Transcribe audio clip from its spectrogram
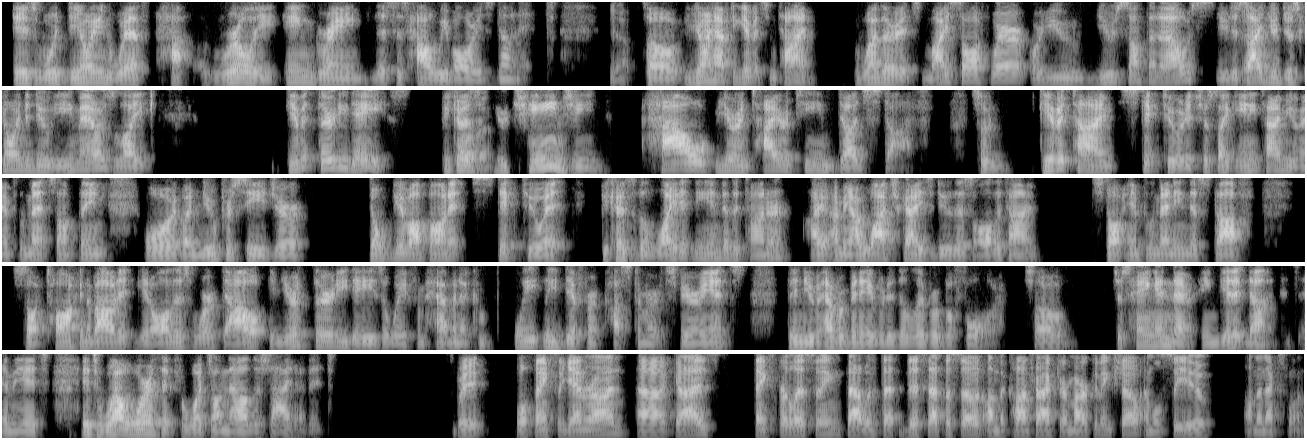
is we're dealing with how really ingrained this is how we've always done it. Yeah. So you're gonna have to give it some time. Whether it's my software or you use something else, you decide you're just going to do emails, like give it 30 days because you're changing how your entire team does stuff. So give it time, stick to it. It's just like anytime you implement something or a new procedure, don't give up on it, stick to it because the light at the end of the tunnel. I, I mean, I watch guys do this all the time. Start implementing this stuff, start talking about it, get all this worked out, and you're 30 days away from having a completely different customer experience than you've ever been able to deliver before. So just hang in there and get it done. I mean, it's it's well worth it for what's on the other side of it. Sweet. Well, thanks again, Ron. Uh, guys, thanks for listening. That was that this episode on the Contractor Marketing Show, and we'll see you on the next one.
